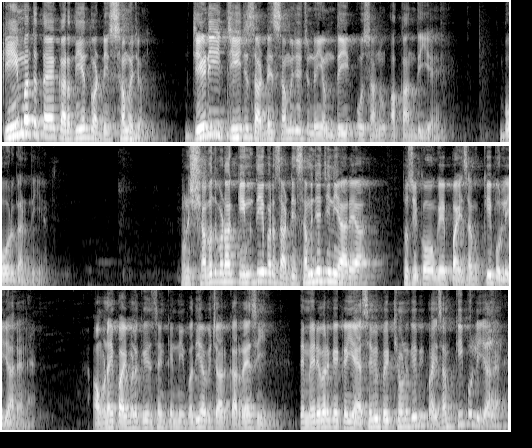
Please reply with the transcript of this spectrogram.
ਕੀਮਤ ਤੈਅ ਕਰਦੀ ਹੈ ਤੁਹਾਡੀ ਸਮਝ। ਜਿਹੜੀ ਚੀਜ਼ ਸਾਡੇ ਸਮਝ ਵਿੱਚ ਨਹੀਂ ਆਉਂਦੀ, ਉਹ ਸਾਨੂੰ ਅਕਾਂਦੀ ਹੈ। ਬੋਰ ਕਰਦੀ ਹੈ। ਹੁਣ ਸ਼ਬਦ ਬੜਾ ਕੀਮਤੀ ਹੈ, ਪਰ ਸਾਡੀ ਸਮਝ 'ਚ ਹੀ ਨਹੀਂ ਆ ਰਿਹਾ। ਤੁਸੀਂ ਕਹੋਗੇ, ਭਾਈ ਸਾਹਿਬ, ਕੀ ਬੋਲੀ ਜਾ ਰਹੇ ਨੇ? ਆਉਣਾ ਹੀ ਭਾਈ ਮਲਕੀਤ ਸਿੰਘ ਕਿੰਨੀ ਵਧੀਆ ਵਿਚਾਰ ਕਰ ਰਹੇ ਸੀ ਤੇ ਮੇਰੇ ਵਰਗੇ ਕਈ ਐਸੇ ਵੀ ਬੈਠੇ ਹੋਣਗੇ ਵੀ ਭਾਈ ਸਾਹਿਬ, ਕੀ ਬੋਲੀ ਜਾ ਰਹੇ ਨੇ?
